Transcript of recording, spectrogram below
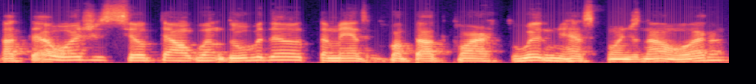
Até hoje, se eu tenho alguma dúvida, eu também entro em contato com o Arthur, ele me responde na hora.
